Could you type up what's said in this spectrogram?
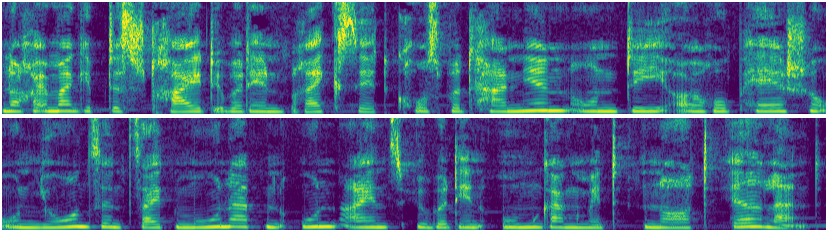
Noch immer gibt es Streit über den Brexit. Großbritannien und die Europäische Union sind seit Monaten uneins über den Umgang mit Nordirland.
